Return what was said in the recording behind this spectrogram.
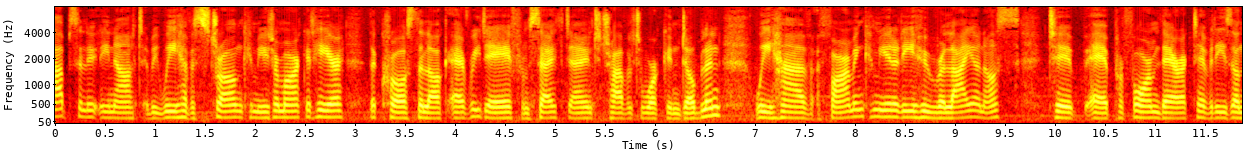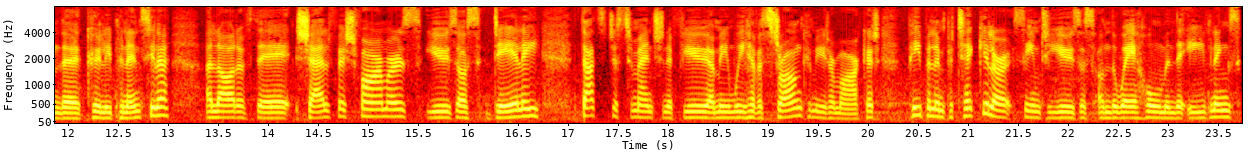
Absolutely not. I mean, we have a strong commuter market here that cross the lock every day from South Down to travel to work in Dublin. We have a farming community who rely on us to uh, perform their activities on the Cooley Peninsula. A lot of the shellfish farmers use us daily. That's just to mention a few. I mean, we have a strong commuter market. People in particular seem to use us on the way home in the evenings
